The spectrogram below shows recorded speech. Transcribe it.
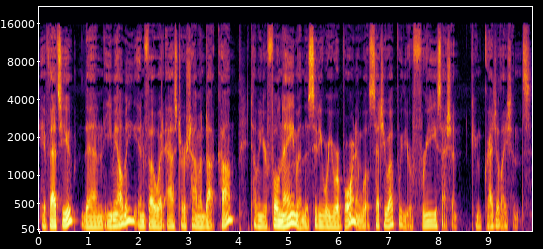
If that's you, then email me info at astroshaman.com. Tell me your full name and the city where you were born, and we'll set you up with your free session. Congratulations.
